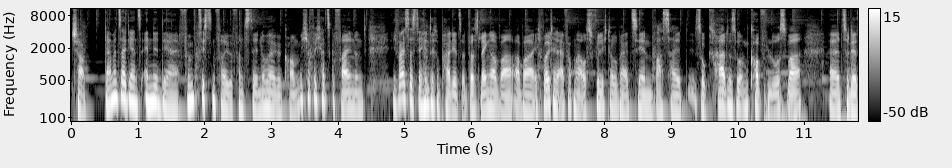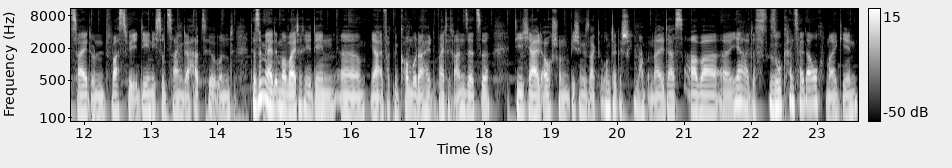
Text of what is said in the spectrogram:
Ciao. Damit seid ihr ans Ende der 50. Folge von Still Nowhere gekommen. Ich hoffe, euch hat es gefallen und ich weiß, dass der hintere Part jetzt etwas länger war, aber ich wollte halt einfach mal ausführlich darüber erzählen, was halt so gerade so im Kopf los war äh, zu der Zeit und was für Ideen ich sozusagen da hatte. Und da sind mir halt immer weitere Ideen äh, ja einfach gekommen oder halt weitere Ansätze, die ich ja halt auch schon, wie schon gesagt, runtergeschrieben habe und all das. Aber äh, ja, das, so kann es halt auch mal gehen.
